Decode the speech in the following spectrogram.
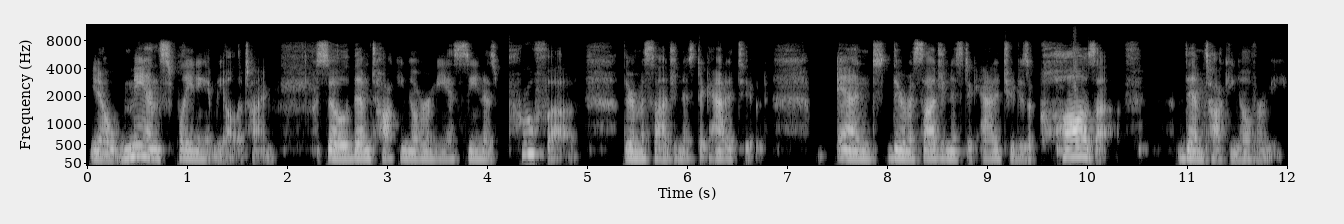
you know, mansplaining at me all the time. So them talking over me is seen as proof of their misogynistic attitude. And their misogynistic attitude is a cause of them talking over me.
